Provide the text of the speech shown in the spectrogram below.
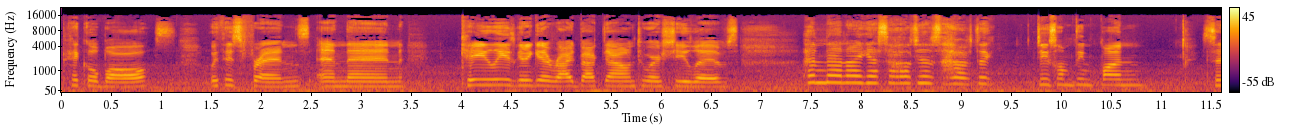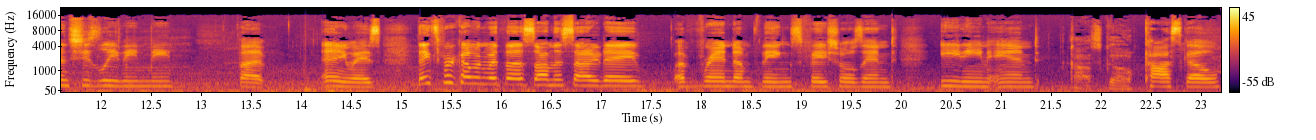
pickleball with his friends, and then Keile is gonna get a ride back down to where she lives, and then I guess I'll just have to do something fun since she's leaving me. But, anyways, thanks for coming with us on this Saturday of random things, facials, and eating and Costco. Costco.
